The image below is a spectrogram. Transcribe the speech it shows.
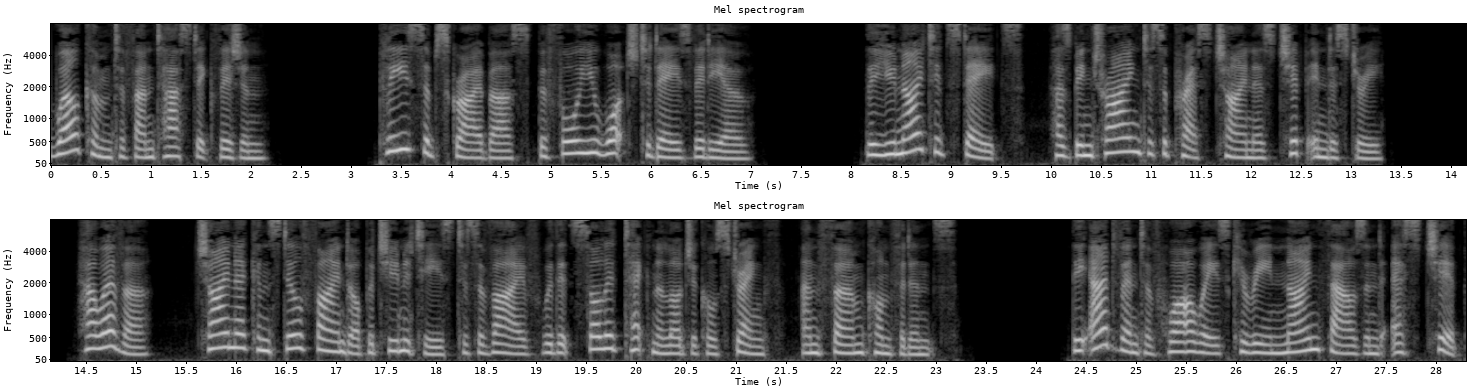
Welcome to Fantastic Vision. Please subscribe us before you watch today's video. The United States has been trying to suppress China's chip industry. However, China can still find opportunities to survive with its solid technological strength and firm confidence. The advent of Huawei's Kirin 9000S chip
